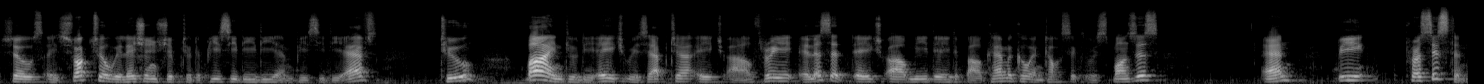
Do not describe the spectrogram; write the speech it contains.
shows a structural relationship to the PCDD and PCDFs. Two, bind to the H receptor HR3, elicit HR-mediated biochemical and toxic responses, and be persistent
